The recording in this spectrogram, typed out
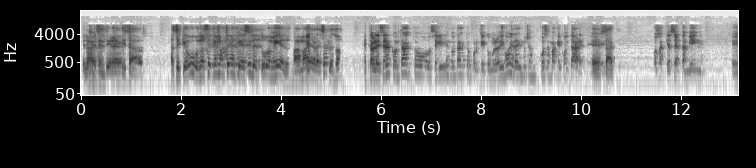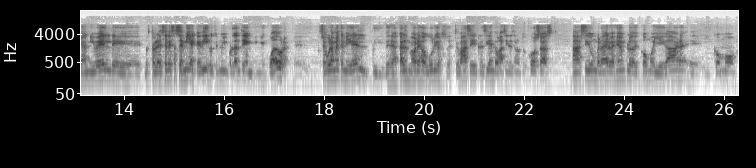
que los haga sentir realizados. Así que, Hugo, no sé qué más tengas que decirle tú Miguel. Más de agradecerle, ¿no? Establecer el contacto, seguir en contacto, porque como lo dijo él, hay muchas cosas más que contar. Eh, Exacto. cosas que hacer también eh, a nivel de establecer esa semilla que dijo, que es muy importante en, Ecuador. Eh, seguramente, Miguel, desde acá los mejores augurios, este, vas a seguir creciendo, vas a seguir haciendo tus cosas. Has sido un verdadero ejemplo de cómo llegar y cómo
